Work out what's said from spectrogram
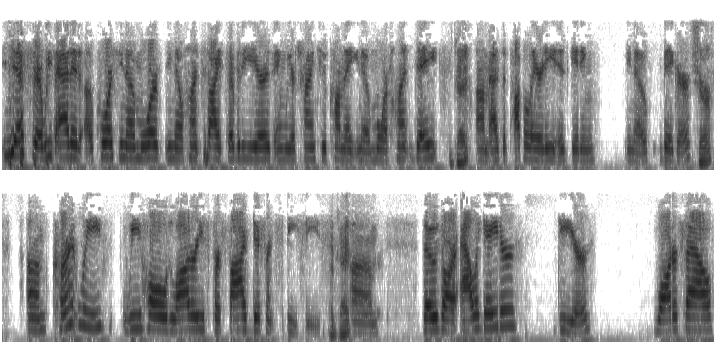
Yes, sir. We've added, of course, you know, more, you know, hunt sites over the years, and we are trying to accommodate, you know, more hunt dates Okay. um, as the popularity is getting, you know, bigger. Sure. Um, currently, we hold lotteries for five different species. Okay. Um, those are alligator, deer, waterfowl,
